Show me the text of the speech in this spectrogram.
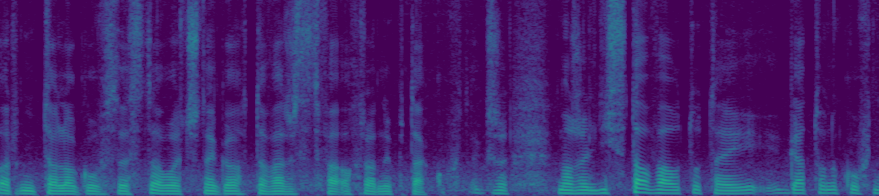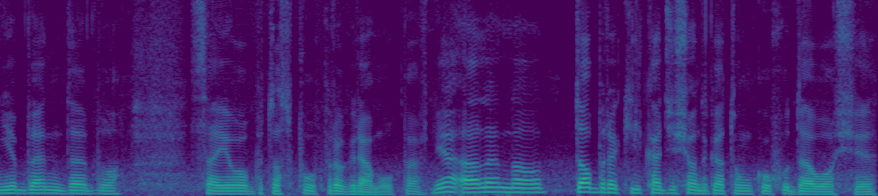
ornitologów ze Stołecznego Towarzystwa Ochrony Ptaków. Także może listował tutaj gatunków nie będę, bo zajęłoby to z pół programu pewnie, ale no dobre kilkadziesiąt gatunków udało się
